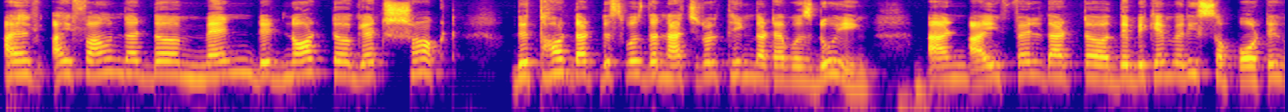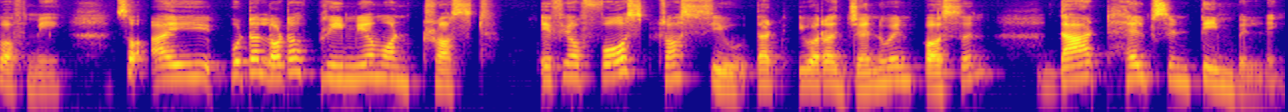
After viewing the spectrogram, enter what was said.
I, I found that the men did not uh, get shocked. They thought that this was the natural thing that I was doing. And I felt that uh, they became very supportive of me. So I put a lot of premium on trust. If your force trusts you that you are a genuine person, that helps in team building.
